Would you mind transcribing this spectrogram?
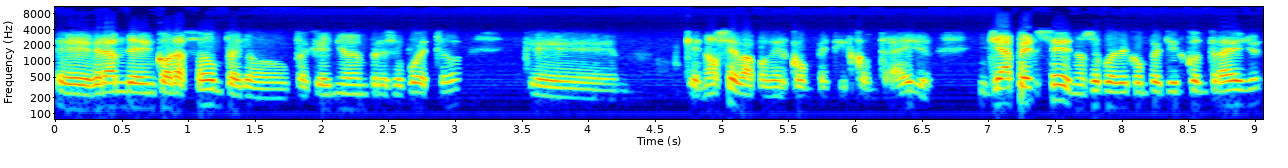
eh, grandes en corazón, pero pequeños en presupuesto, que que no se va a poder competir contra ellos. Ya per se no se puede competir contra ellos,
